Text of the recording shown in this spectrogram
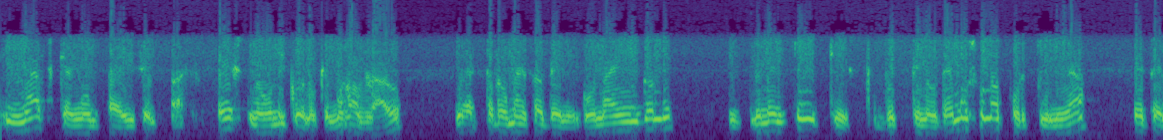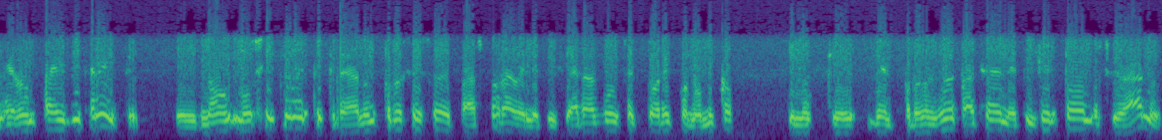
nazca en un país en paz. Es lo único de lo que hemos hablado, no hay promesas de ninguna índole, simplemente que, que nos demos una oportunidad de tener un país diferente. Eh, no, no simplemente crear un proceso de paz para beneficiar a algún sector económico, sino que del proceso de paz se beneficien todos los ciudadanos.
